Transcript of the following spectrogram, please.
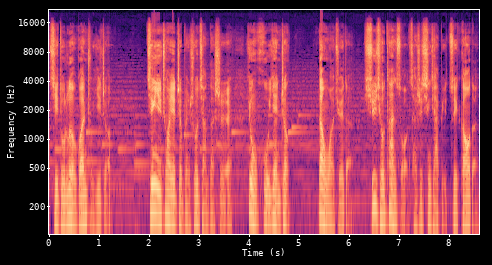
极度乐观主义者。《精益创业》这本书讲的是用户验证，但我觉得需求探索才是性价比最高的。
